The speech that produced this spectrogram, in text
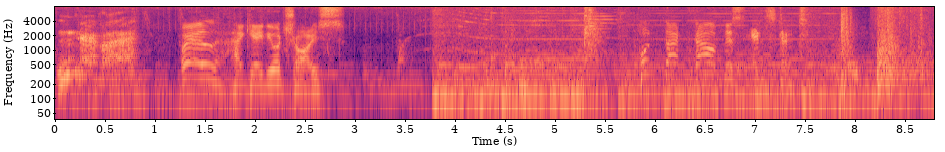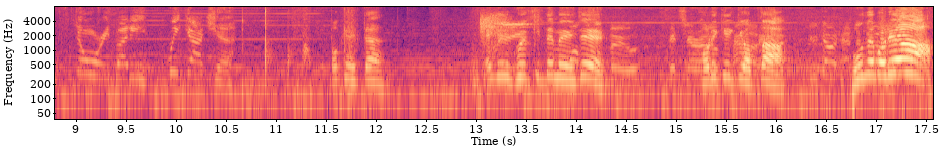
Never. Well, I gave you a choice. Put that down this instant. Don't worry, buddy. We got you. 오케이 일단 애기를 구했기 때문에 Please, 이제 Boxy Boo, own 게. 없다. 보내버려!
